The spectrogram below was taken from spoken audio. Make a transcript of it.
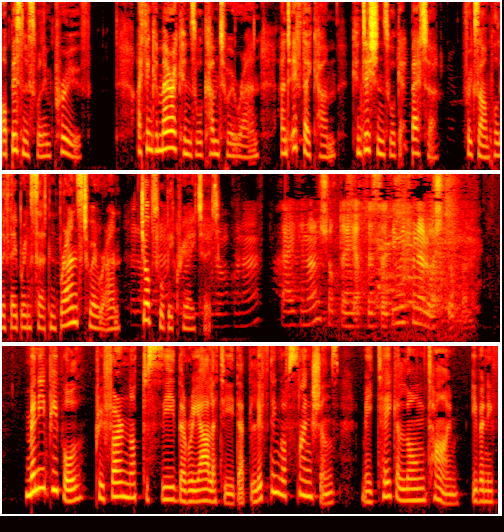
our business will improve. I think Americans will come to Iran, and if they come, conditions will get better. For example, if they bring certain brands to Iran, jobs will be created. Many people prefer not to see the reality that lifting of sanctions may take a long time even if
